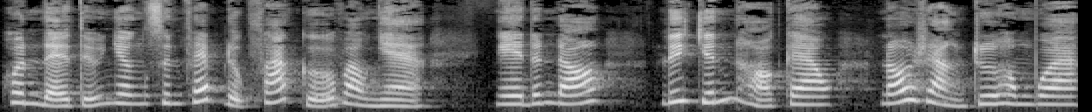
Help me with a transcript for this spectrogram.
huynh đệ tiểu nhân xin phép được phá cửa vào nhà. Nghe đến đó, Lý Chính họ cao, nói rằng trưa hôm qua,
